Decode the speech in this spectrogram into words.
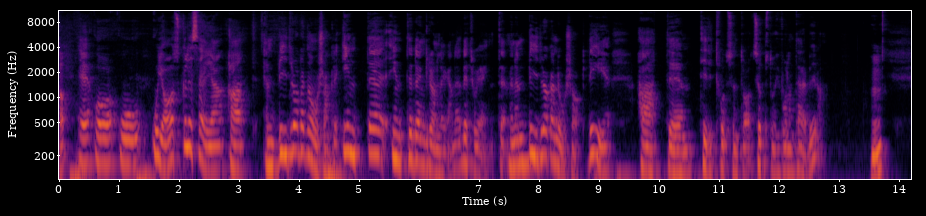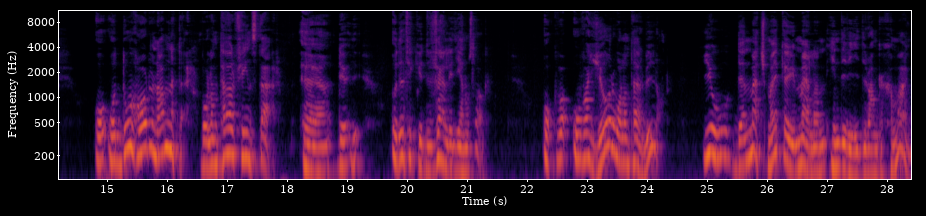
Ja. Eh, och, och, och jag skulle säga att en bidragande orsak, inte, inte den grundläggande, det tror jag inte, men en bidragande orsak det är att eh, tidigt 2000-tal så uppstår ju volontärbyrån. Och, och då har du namnet där. Volontär finns där. Eh, det, och den fick ju ett väldigt genomslag. Och vad, och vad gör volontärbyrån? Jo, den matchmakar ju mellan individer och engagemang.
